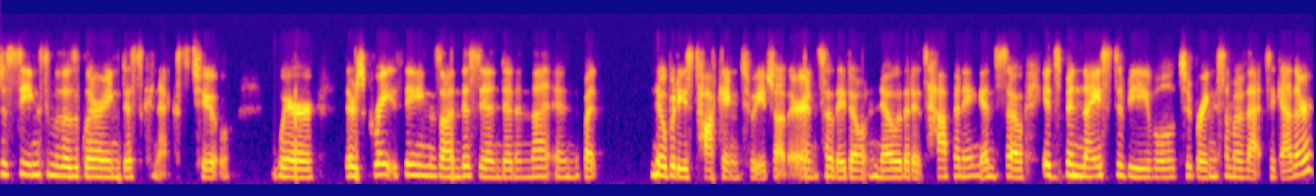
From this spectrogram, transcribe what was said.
just seeing some of those glaring disconnects too where there's great things on this end and in that end, but nobody's talking to each other. And so they don't know that it's happening. And so it's been nice to be able to bring some of that together,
